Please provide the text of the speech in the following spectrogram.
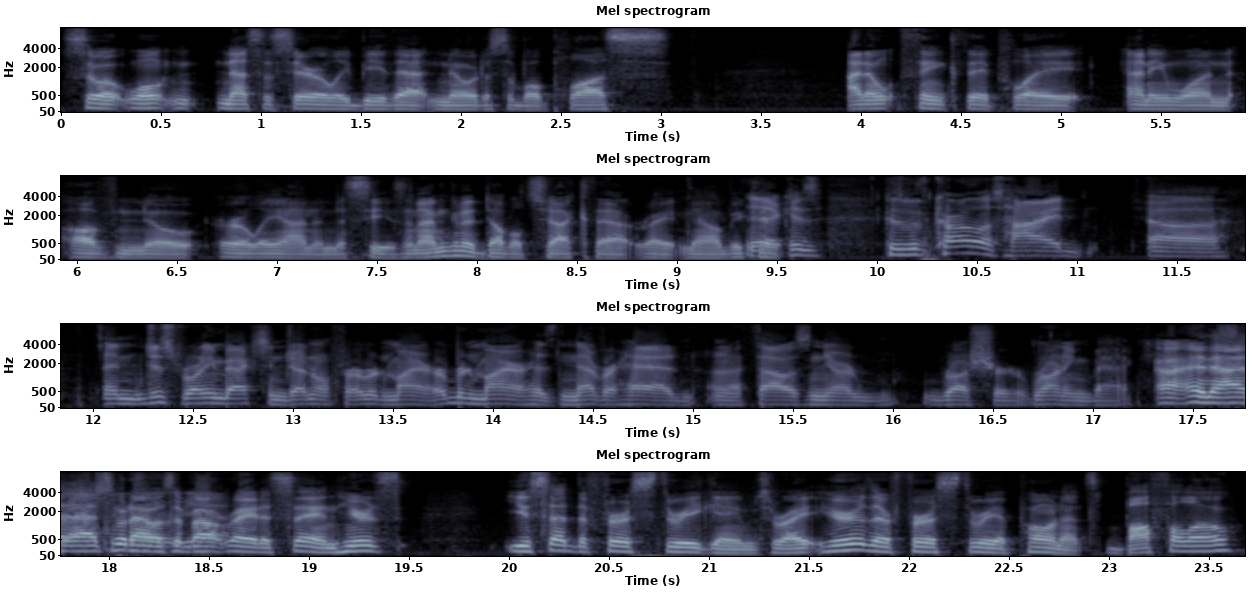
So it won't necessarily be that noticeable. Plus, I don't think they play anyone of note early on in the season. I'm going to double check that right now because Yeah, because with Carlos Hyde uh, and just running backs in general for Urban Meyer, Urban Meyer has never had an 1,000 yard rusher running back. Uh, and I, that's what I was about Miller, ready to say. And here's, you said the first three games, right? Here are their first three opponents: Buffalo,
